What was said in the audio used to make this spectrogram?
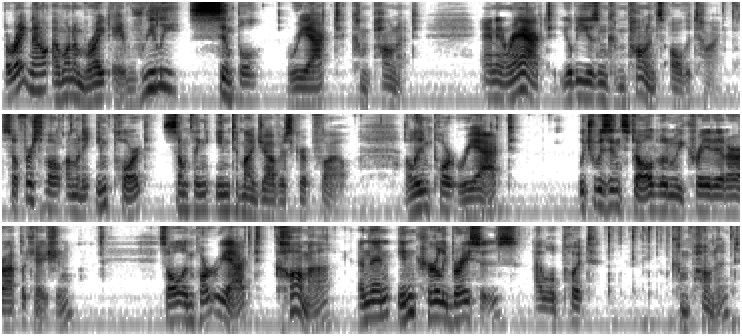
But right now, I want to write a really simple React component. And in React, you'll be using components all the time. So first of all, I'm going to import something into my JavaScript file. I'll import React, which was installed when we created our application. So I'll import React, comma, and then in curly braces, I will put component,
